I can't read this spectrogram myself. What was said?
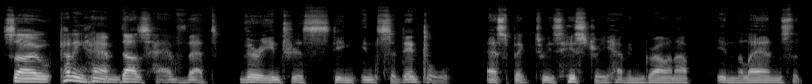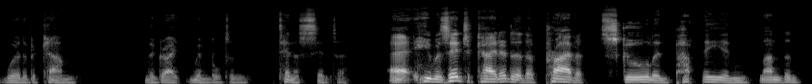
So Cunningham does have that very interesting incidental aspect to his history, having grown up in the lands that were to become the great Wimbledon Tennis Centre. Uh, he was educated at a private school in Putney in London,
